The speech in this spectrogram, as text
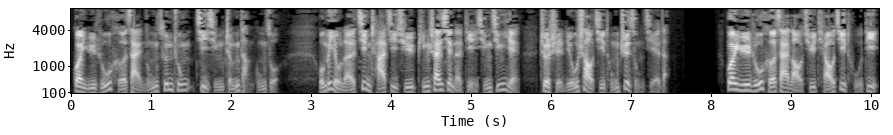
关于如何在农村中进行整党工作。我们有了晋察冀区平山县的典型经验，这是刘少奇同志总结的。关于如何在老区调剂土地，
